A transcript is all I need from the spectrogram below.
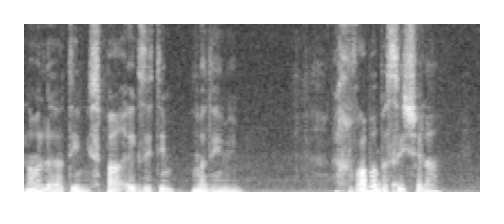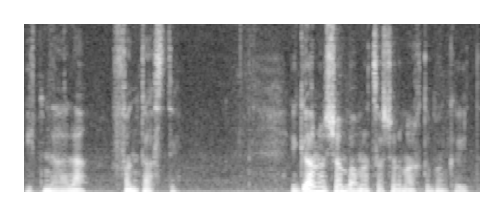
לא לדעתי, מספר אקזיטים מדהימים. החברה בבסיס okay. אוקיי. שלה התנהלה פנטסטי. הגענו לשם בהמלצה של המערכת הבנקאית,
